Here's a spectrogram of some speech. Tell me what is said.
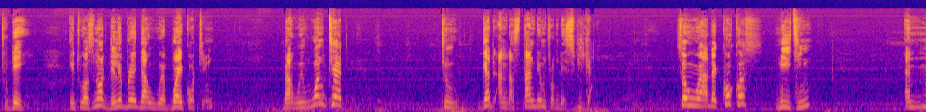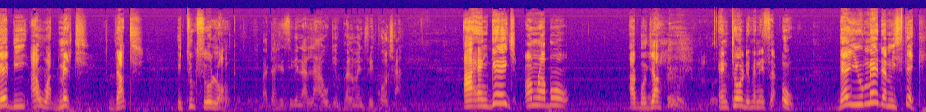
today, it was not deliberate that we were boycotting, but we wanted to get understanding from the speaker. So we were at the caucus meeting, and maybe I will admit that it took so long. But that is even allowed in parliamentary culture. I engaged Honorable Abuja and told him, and he said, Oh, then you made a mistake.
